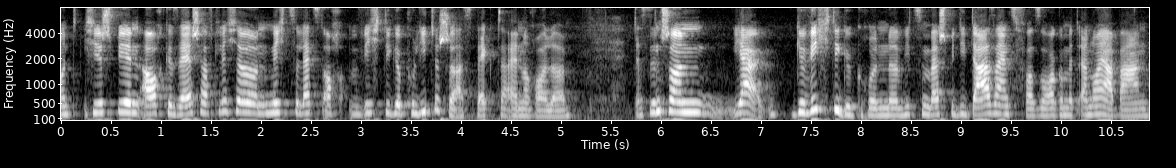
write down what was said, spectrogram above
Und hier spielen auch gesellschaftliche und nicht zuletzt auch wichtige politische Aspekte eine Rolle. Das sind schon ja, gewichtige Gründe, wie zum Beispiel die Daseinsvorsorge mit Erneuerbaren.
